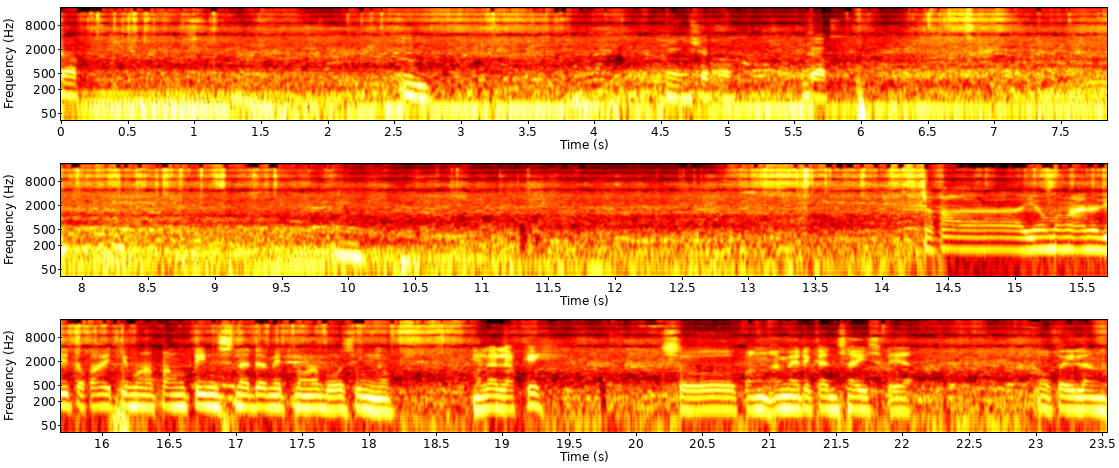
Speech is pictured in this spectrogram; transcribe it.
Gap. Hmm. Yan siya oh. Gap. Tsaka yung mga ano dito kahit yung mga pang teens na damit mga bossing no? Malalaki. So pang American size kaya okay lang.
